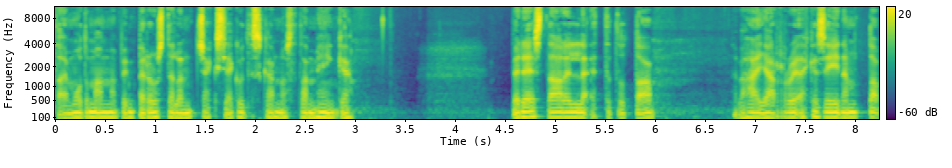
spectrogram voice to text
tai muutaman mapin perusteella nyt Jacksia kuitenkaan nosteta mihinkään pedestaalille, että tota, vähän jarruja ehkä siinä, mutta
